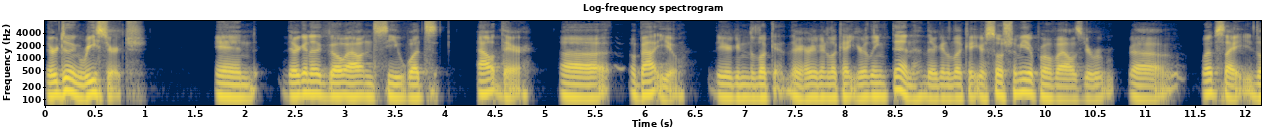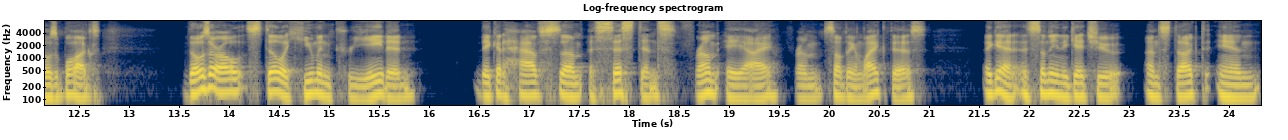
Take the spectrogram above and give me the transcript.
they're doing research. And they're going to go out and see what's out there uh, about you. They're going to look at they're going to look at your LinkedIn. They're going to look at your social media profiles, your uh, website, those blogs. Those are all still a human created. They could have some assistance from AI from something like this. Again, it's something to get you unstuck and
